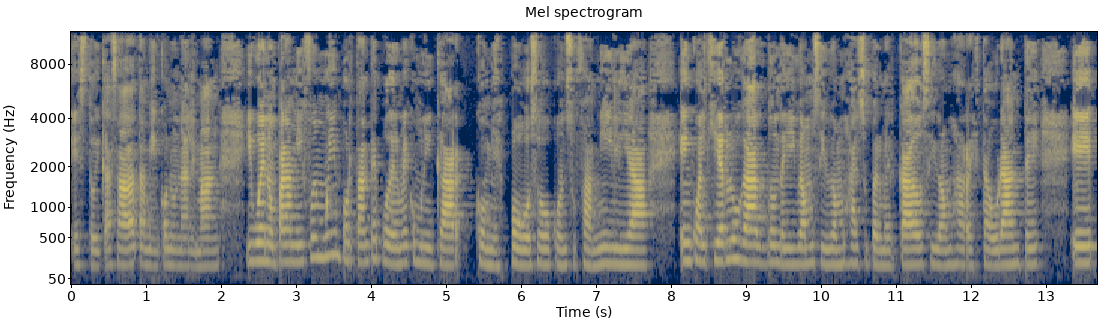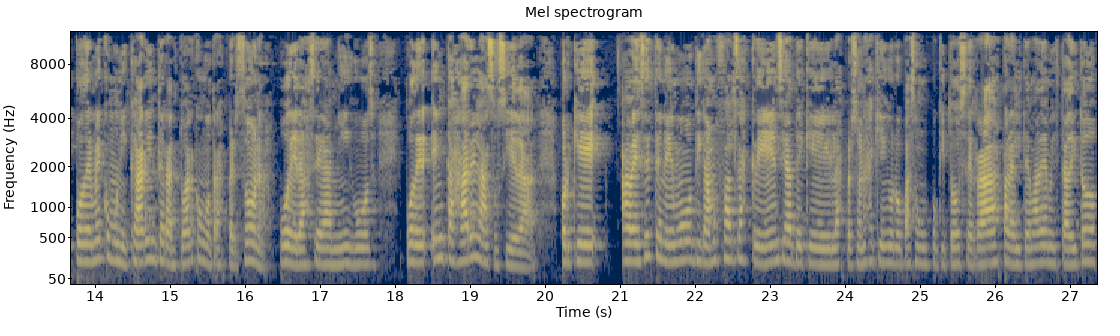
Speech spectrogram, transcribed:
estoy casada también con un alemán. Y bueno, para mí fue muy importante poderme comunicar con mi esposo, con su familia, en cualquier lugar donde íbamos, si íbamos al supermercado, si íbamos al restaurante, eh, poderme comunicar e interactuar con otras personas, poder hacer amigos, poder encajar en la sociedad, porque a veces tenemos, digamos, falsas creencias de que las personas aquí en Europa son un poquito cerradas para el tema de amistad y todo,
